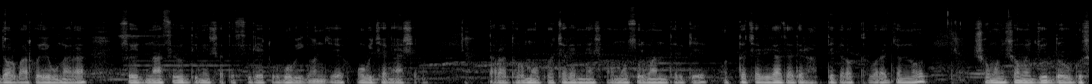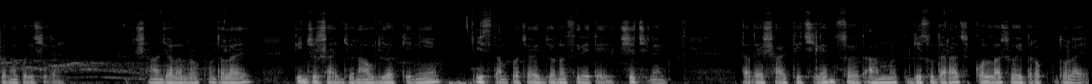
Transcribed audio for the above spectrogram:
দরবার হয়ে ওনারা সৈয়দ নাসিরুদ্দিনের সাথে সিলেট ও হবিগঞ্জে অভিযানে আসেন। তারা ধর্ম প্রচারের নেশা মুসলমানদেরকে অত্যাচারী রাজাদের হাত থেকে রক্ষা করার জন্য সময় সময় যুদ্ধ ঘোষণা করেছিলেন। শাহজালাল রহমতুল্লাহ তিনশো জন আউলিয়াকে নিয়ে ইসলাম প্রচারের জন্য সিলেটে এসেছিলেন। তাদের সারথি ছিলেন সৈয়দ আহমদ গেসুদারাজ, কল্লা শহীদ রত্নতলায়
